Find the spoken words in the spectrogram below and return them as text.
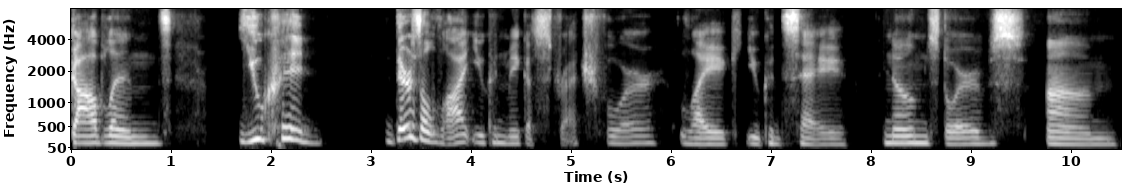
goblins. You could there's a lot you can make a stretch for. Like you could say gnomes, dwarves. Um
